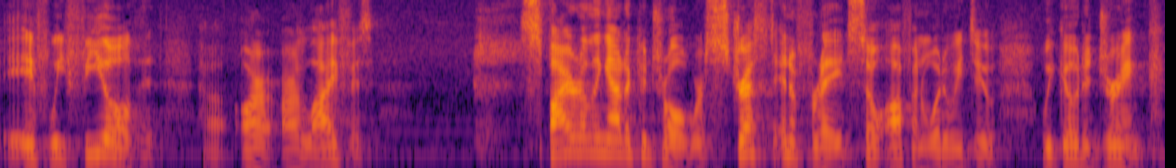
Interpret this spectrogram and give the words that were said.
If we feel that uh, our, our life is spiraling out of control, we're stressed and afraid, so often what do we do? We go to drink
